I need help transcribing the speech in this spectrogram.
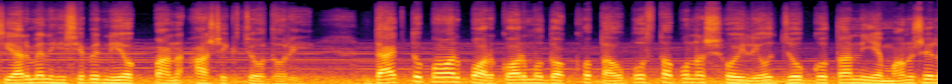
চেয়ারম্যান হিসেবে নিয়োগ পান আশিক চৌধুরী। দায়িত্ব পাওয়ার পর কর্মদক্ষতা, উপস্থাপনা শৈলী ও যোগ্যতা নিয়ে মানুষের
